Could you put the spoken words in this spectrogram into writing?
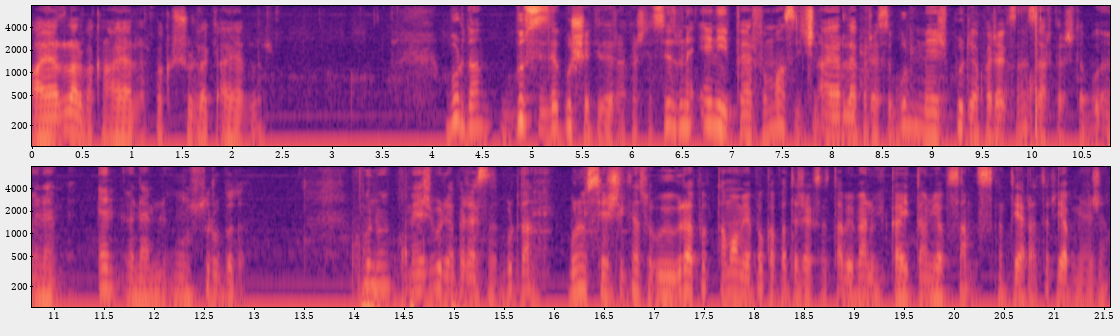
Ayarlar bakın ayarlar. Bakın şuradaki ayarlar. Buradan bu sizde bu şekilde arkadaşlar. Siz bunu en iyi performans için ayarlı yapacaksınız. Bunu mecbur yapacaksınız arkadaşlar. Bu önemli. En önemli unsur bu da. Bunu mecbur yapacaksınız. Buradan bunu seçtikten sonra uygula yapıp tamam yapıp kapatacaksınız. Tabii ben kayıttan yapsam sıkıntı yaratır. Yapmayacağım.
